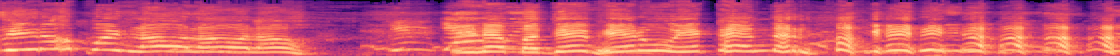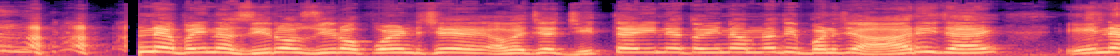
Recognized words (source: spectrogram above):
ઝીરો પોઈન્ટ લાવો લાવો લાવો. એને બધે ફેરવું એક અંદર ના ભાઈ ના ઝીરો ઝીરો પોઈન્ટ છે. હવે જે જીતે એને તો ઇનામ નથી પણ જે હારી જાય એને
